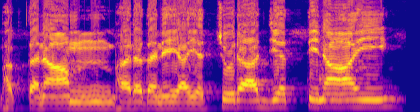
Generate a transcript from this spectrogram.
ഭക്തനാം ഭരതനെ അയച്ചു രാജ്യത്തിനായി.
